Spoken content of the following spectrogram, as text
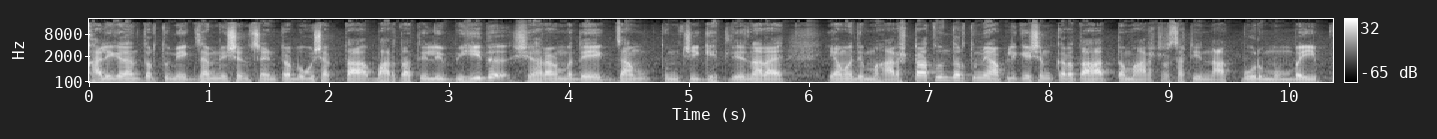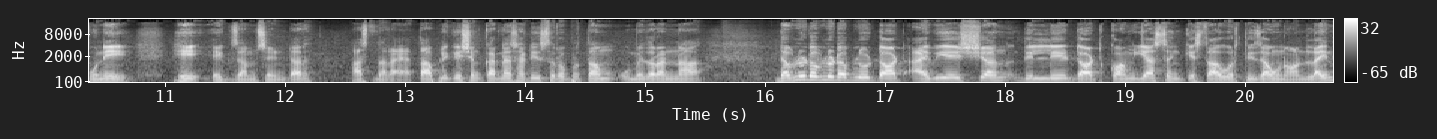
खाली गेल्यानंतर तुम्ही एक्झामिनेशन सेंटर बघू शकता. भारतातील विविध शहरांमध्ये एक्झाम तुमची घेतली जाणार आहे. यामध्ये महाराष्ट्रातून जर तुम्ही ॲप्लिकेशन करत आहात तर महाराष्ट्रासाठी नागपूर मुंबई पुणे हे एक्झाम सेंटर असणार आहे. आता ॲप्लिकेशन करण्यासाठी सर्वप्रथम उमेदवारांना W W W dot aviation Delhi dot com या संकेतस्थळावरती जाऊन ऑनलाईन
